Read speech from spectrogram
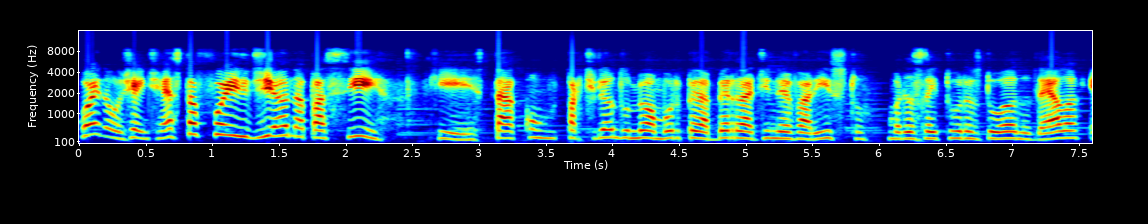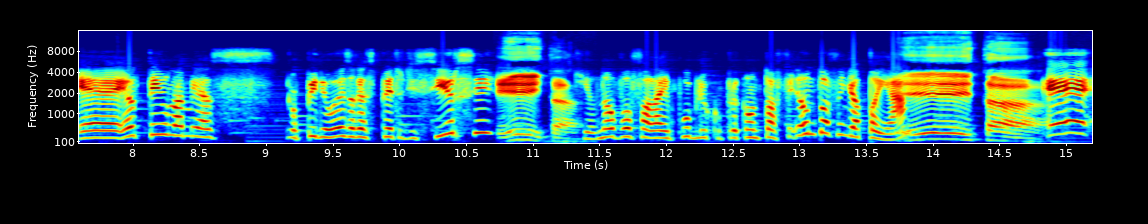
Bueno, gente, esta foi Diana Passi, que está compartilhando o meu amor pela Bernardina Evaristo, uma das leituras do ano dela. É, eu tenho lá minhas opiniões a respeito de Circe. Eita! Que eu não vou falar em público porque eu não tô afim, eu não tô afim de apanhar. Eita! É.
